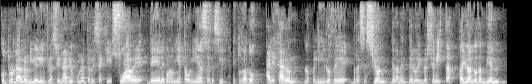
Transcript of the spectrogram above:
controlar los niveles inflacionarios con un aterrizaje suave de la economía estadounidense, es decir, estos datos alejaron los peligros de recesión de la mente de los inversionistas, ayudando también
